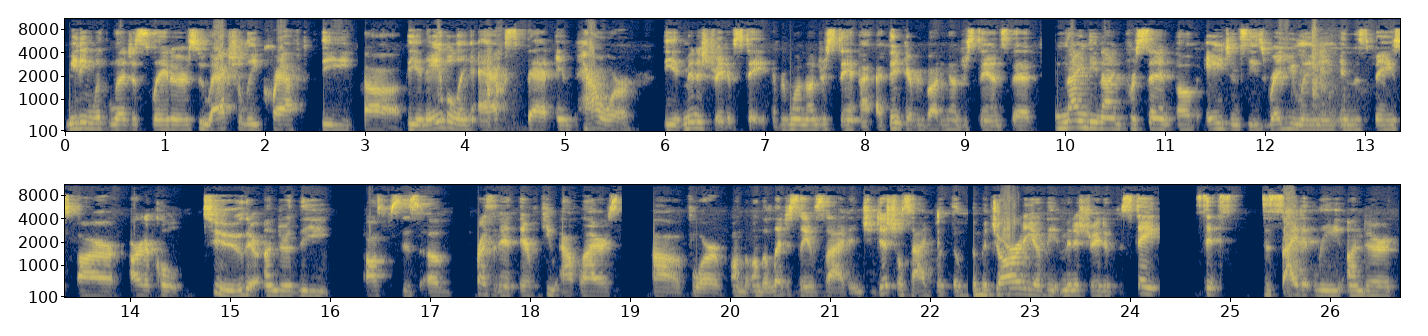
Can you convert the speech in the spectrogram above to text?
meeting with legislators who actually craft the uh, the enabling acts that empower the administrative state. Everyone understand. I think everybody understands that 99% of agencies regulating in the space are Article Two. They're under the auspices of president. There are a few outliers uh, for on the, on the legislative side and judicial side, but the, the majority of the administrative state sits decidedly under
